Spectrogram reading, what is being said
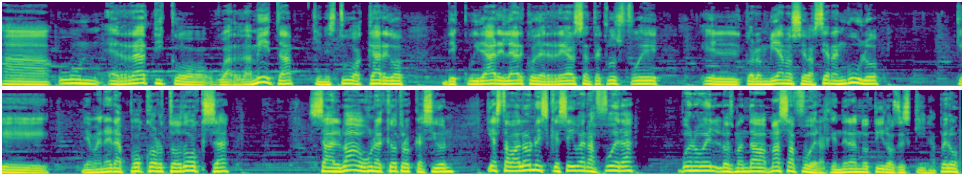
a un errático guardameta, quien estuvo a cargo de cuidar el arco de Real Santa Cruz fue el colombiano Sebastián Angulo, que de manera poco ortodoxa salvaba una que otra ocasión y hasta balones que se iban afuera, bueno, él los mandaba más afuera, generando tiros de esquina. Pero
